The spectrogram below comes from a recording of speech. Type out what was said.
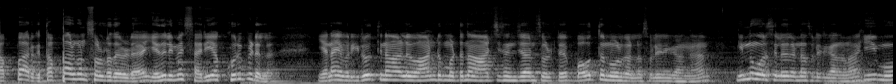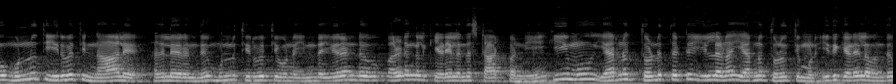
தப்பாக இருக்குது தப்பாக இருக்குன்னு சொல்கிறத விட எதுலையுமே சரியாக குறிப்பிடலை. ஏன்னா இவர் இருபத்தி நாலு ஆண்டு மட்டும்தான் ஆட்சி செஞ்சார்னு சொல்லிட்டு பௌத்த நூல்களில் சொல்லியிருக்காங்க. இன்னும் ஒரு சிலர் என்ன சொல்லியிருக்காங்கன்னா கிமு முந்நூற்றி இருபத்தி நாலு அதிலிருந்து முந்நூற்றி இருபத்தி ஒன்று இந்த இரண்டு வருடங்களுக்கு இடையிலேருந்து ஸ்டார்ட் பண்ணி கிமு இரநூத்தி தொண்ணூத்தெட்டு இல்லைன்னா இரநூத்தி தொண்ணூற்றி மூணு இதுக்கு இடையில வந்து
